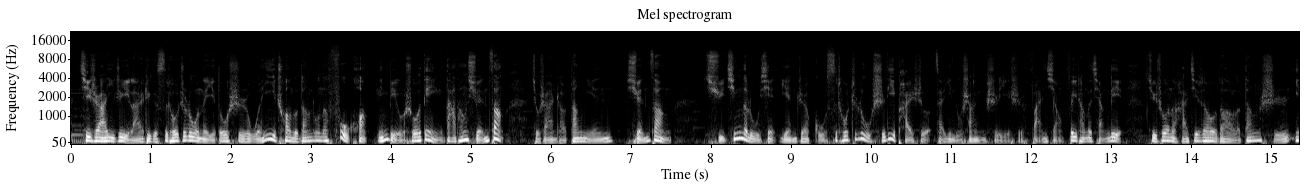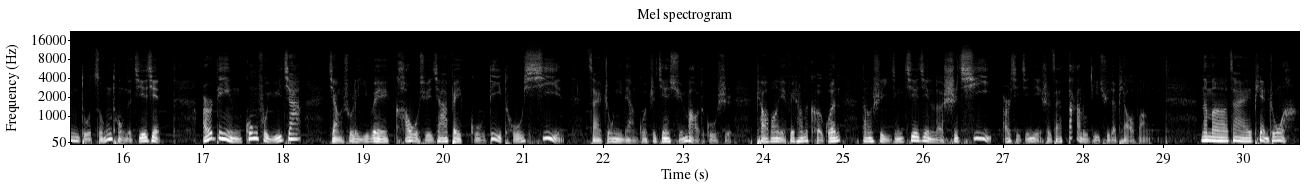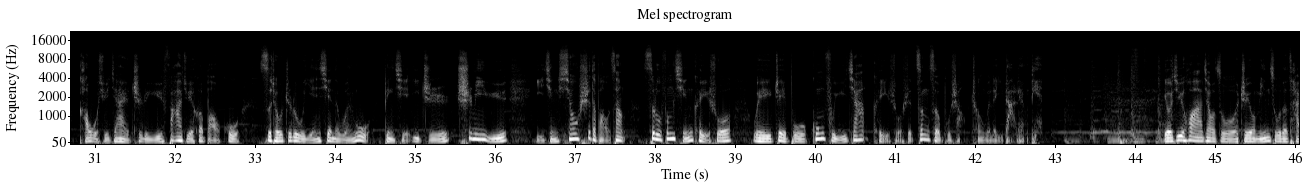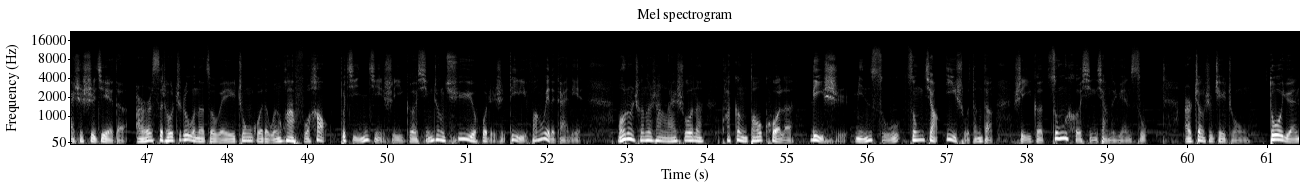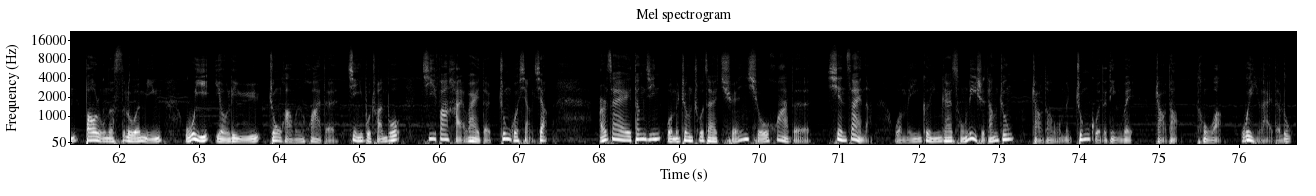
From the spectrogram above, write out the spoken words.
其实啊，一直以来这个丝绸之路呢，也都是文艺创作当中的富矿。您比如说电影《大唐玄奘》，就是按照当年玄奘取经的路线，沿着古丝绸之路实地拍摄，在印度上映时也是反响非常的强烈。据说呢，还接受到了当时印度总统的接见。而电影《功夫瑜伽》讲述了一位考古学家被古地图吸引，在中印两国之间寻宝的故事，票房也非常的可观，当时已经接近了十七亿，而且仅仅是在大陆地区的票房。那么在片中啊，考古学家也致力于发掘和保护丝绸之路沿线的文物，并且一直痴迷于已经消失的宝藏。丝路风情可以说为这部功夫瑜伽可以说是增色不少，成为了一大亮点。有句话叫做“只有民族的才是世界的”，而丝绸之路呢，作为中国的文化符号，不仅仅是一个行政区域或者是地理方位的概念，某种程度上来说呢，它更包括了历史、民俗、宗教、艺术等等，是一个综合形象的元素。而正是这种多元包容的丝路文明，无疑有利于中华文化的进一步传播，激发海外的中国想象。而在当今我们正处在全球化的现在呢，我们应更应该从历史当中找到我们中国的定位，找到通往未来的路。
